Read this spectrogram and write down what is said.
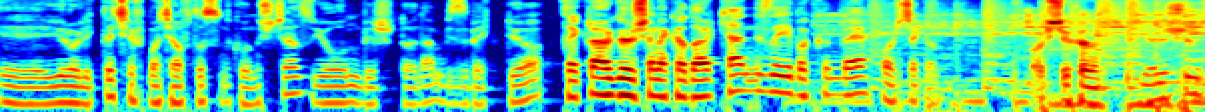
e, EuroLeague'de çift maç haftasını konuşacağız. Yoğun bir dönem bizi bekliyor. Tekrar görüşene kadar kendinize iyi bakın ve hoşçakalın. Hoşçakalın. Görüşürüz.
